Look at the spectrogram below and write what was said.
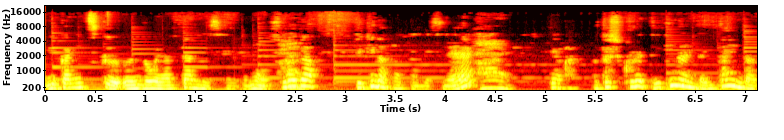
床につく運動をやったんですけれども、それができなかったんですね。はい。で、あ、私これできないんだ、痛いんだ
